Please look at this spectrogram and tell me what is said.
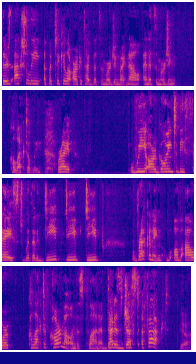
there's actually a particular archetype that's emerging right now, and it's emerging collectively, right? right? We are going to be faced with a deep, deep, deep reckoning of our collective karma on this planet. That is just a fact. Yeah.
